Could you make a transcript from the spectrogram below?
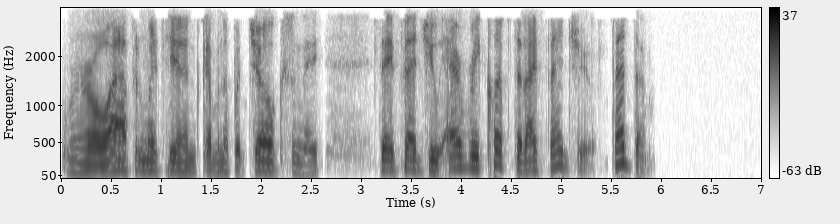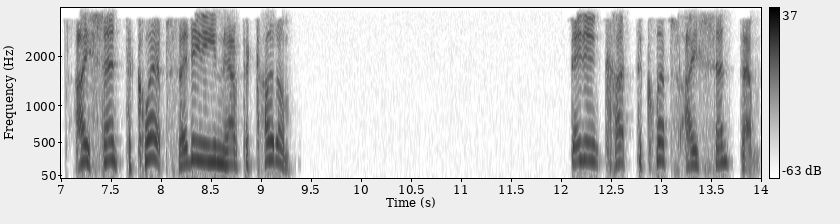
we were laughing with you and coming up with jokes, and they they fed you every clip that I fed you, fed them. I sent the clips. They didn't even have to cut them. They didn't cut the clips. I sent them.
